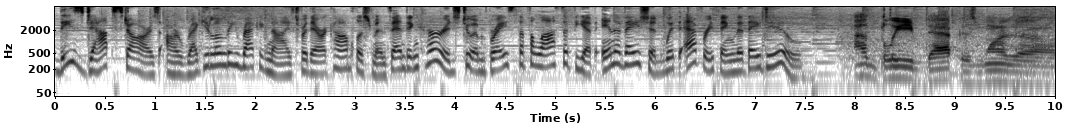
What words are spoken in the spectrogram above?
These DAP stars are regularly recognized for their accomplishments and encouraged to embrace the philosophy of innovation with everything that they do. I believe DAP is one of the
